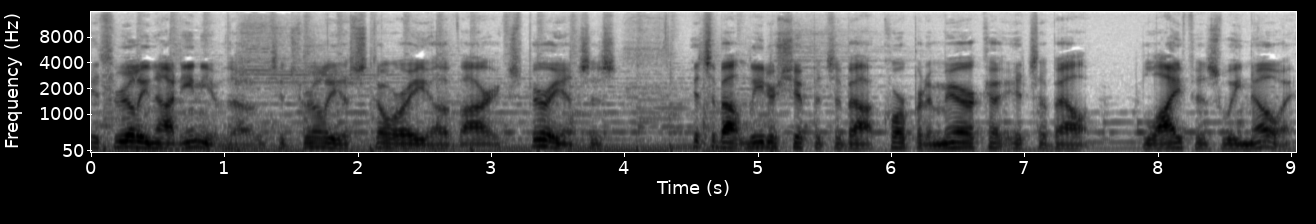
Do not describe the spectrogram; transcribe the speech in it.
it's really not any of those. It's really a story of our experiences. It's about leadership, it's about corporate America, it's about life as we know it,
